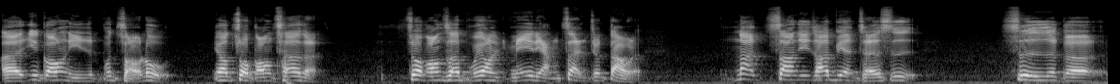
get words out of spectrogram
呃一公里不走路，要坐公车的。坐公车不用没两站就到了，那上帝他变成是是这个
